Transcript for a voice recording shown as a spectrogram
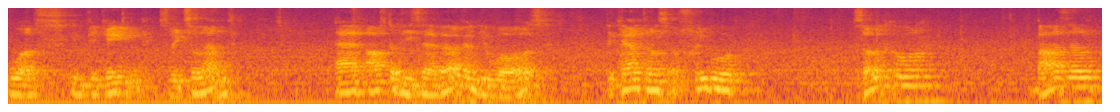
was implicating Switzerland. And after uh, Burgundy Wars, the cantons of Fribourg, Solothurn, Basel,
